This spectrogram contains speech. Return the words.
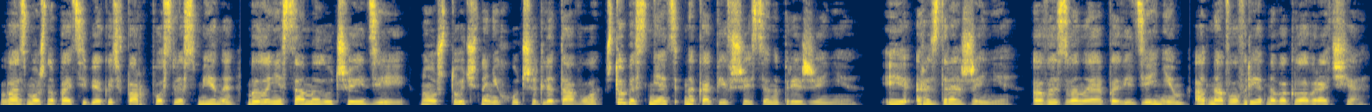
Возможно, пойти бегать в парк после смены было не самой лучшей идеей, но уж точно не худше для того, чтобы снять накопившееся напряжение. И раздражение, вызванное поведением одного вредного главврача.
